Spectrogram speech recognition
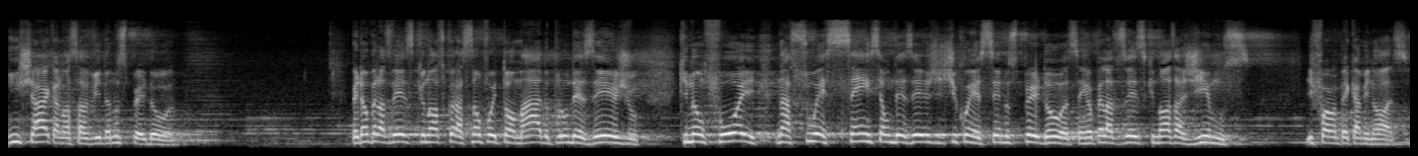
encharca a nossa vida, nos perdoa. Perdão pelas vezes que o nosso coração foi tomado por um desejo que não foi, na sua essência, um desejo de te conhecer. Nos perdoa, Senhor, pelas vezes que nós agimos de forma pecaminosa.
